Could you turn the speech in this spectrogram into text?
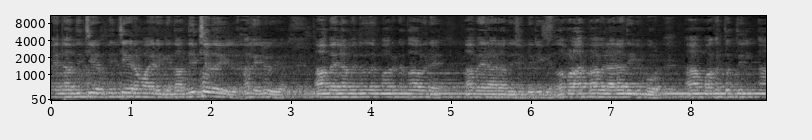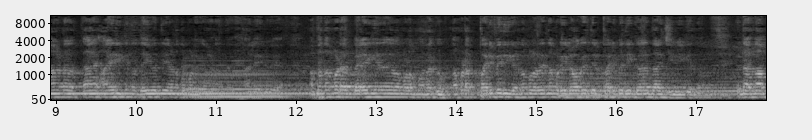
എന്നാ നിത്യ നിത്യകരമായിരിക്കുന്ന. നിത്യതയിൽ. ആമേൻ ആമേൻ. ദൂതന്മാർ കർത്താവിനെ ആമേൻ ആരാധിച്ചുകൊണ്ടിരിക്കുന്നു. നമ്മൾ ആത്മാവിൽ ആരാധിക്കുമ്പോൾ ആ മഹത്വത്തിൽ ആണ് ആയിരിക്കുന്ന ദൈവത്തെയാണ് നമ്മൾ കാണുന്നത്. ഹല്ലേലൂയ. അപ്പൊ നമ്മുടെ ബലഹീനത നമ്മൾ മറക്കും. നമ്മുടെ പരിമിതികൾ നമ്മൾ നമ്മുടെ ഈ ലോകത്തിൽ പരിമിതിക്കാതെ ജീവിക്കുന്നു. എന്നാൽ നാം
